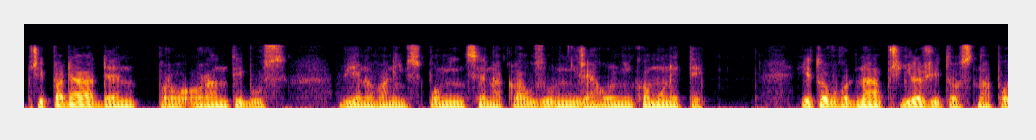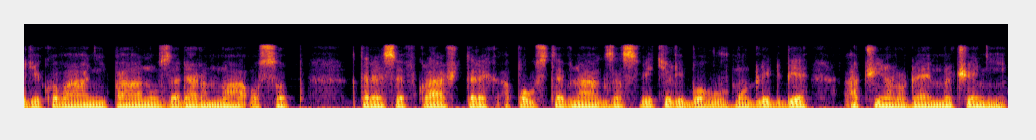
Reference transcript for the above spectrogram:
připadá den pro Orantibus, věnovaný vzpomínce na klauzurní řeholní komunity. Je to vhodná příležitost na poděkování pánu za dar mnoha osob, které se v klášterech a poustevnách zasvětili Bohu v modlitbě a činorodém mlčení.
